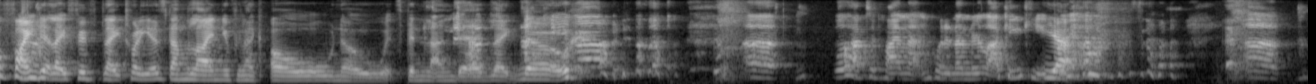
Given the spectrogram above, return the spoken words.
will find it like 50, like 20 years down the line. You'll be like, oh no, it's been landed. Like, no. uh, we'll have to find that and put it under lock and key. Yeah. um,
